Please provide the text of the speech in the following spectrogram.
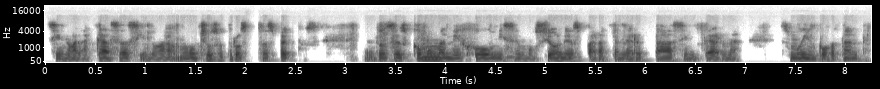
sino a la casa, sino a muchos otros aspectos. Entonces, ¿cómo manejo mis emociones para tener paz interna? Es muy importante.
